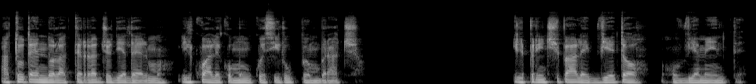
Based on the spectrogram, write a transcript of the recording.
attutendo l'atterraggio di Adelmo, il quale comunque si ruppe un braccio. Il principale vietò, ovviamente,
